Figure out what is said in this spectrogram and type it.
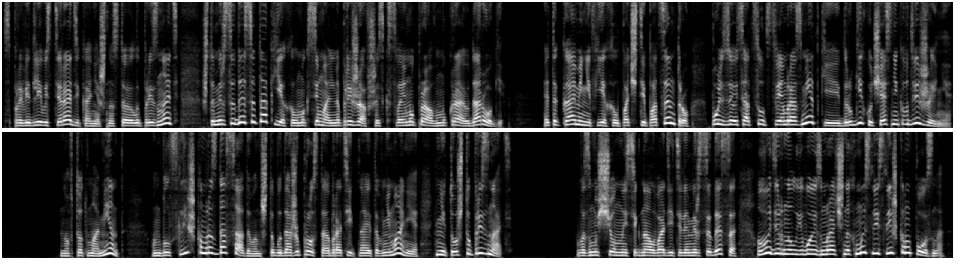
Справедливости ради, конечно, стоило признать, что «Мерседес» и так ехал, максимально прижавшись к своему правому краю дороги. Это Каменев ехал почти по центру, пользуясь отсутствием разметки и других участников движения. Но в тот момент он был слишком раздосадован, чтобы даже просто обратить на это внимание, не то что признать. Возмущенный сигнал водителя «Мерседеса» выдернул его из мрачных мыслей слишком поздно —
